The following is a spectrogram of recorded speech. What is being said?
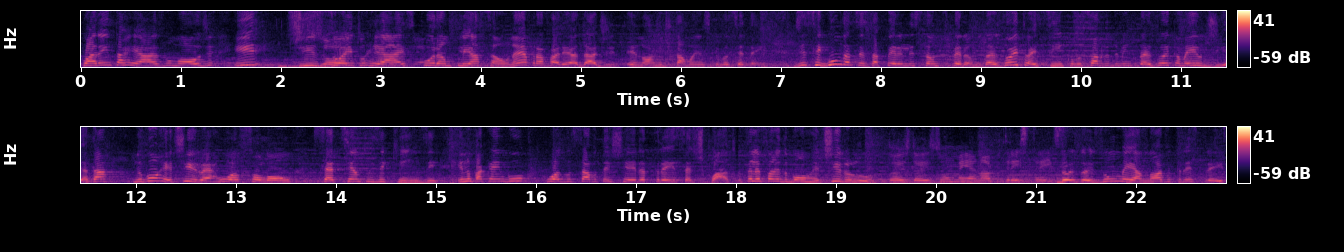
40 reais no molde e 18 reais por ampliação, né? Para variedade enorme de tamanhos que você tem. De segunda a sexta-feira eles estão te esperando das 8 às 5, no sábado e domingo das 8 ao meio-dia, tá? No Bom Retiro é Rua Solon 715 e no Pacaembu, Rua Gustavo Teixeira 374. O telefone do Bom Retiro, Lu? 221-6933. 221-6933.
